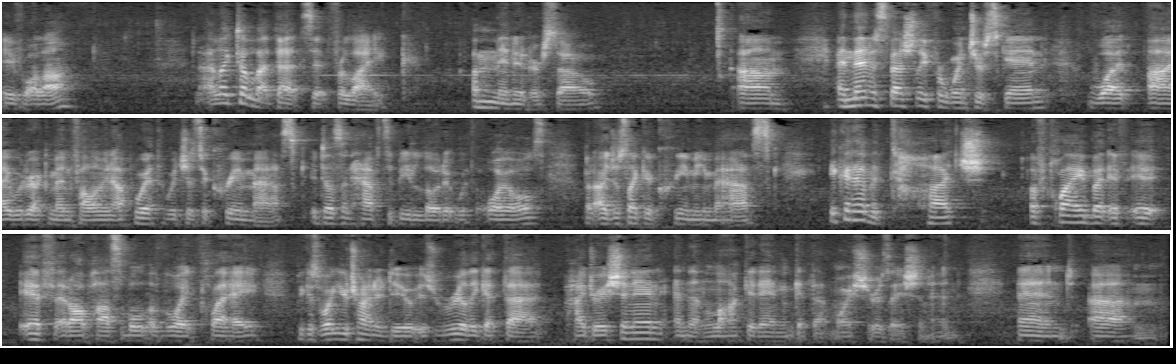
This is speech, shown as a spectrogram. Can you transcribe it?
Et voila. And I like to let that sit for like a minute or so. Um, and then especially for winter skin, what I would recommend following up with, which is a cream mask. It doesn't have to be loaded with oils, but I just like a creamy mask. It could have a touch of clay, but if, it, if at all possible, avoid clay because what you're trying to do is really get that hydration in and then lock it in and get that moisturization in. And um,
